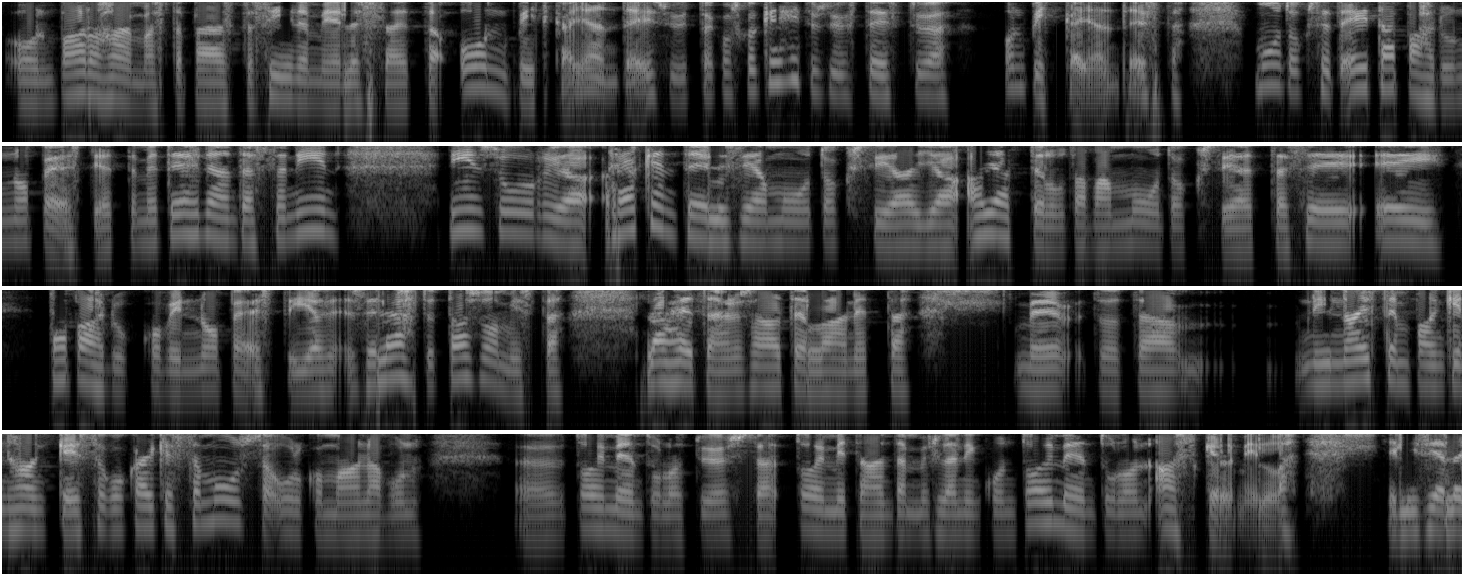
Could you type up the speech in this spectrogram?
on parhaimmasta päästä siinä mielessä, että on pitkäjänteisyyttä, koska kehitysyhteistyö on pitkäjänteistä. Muutokset ei tapahdu nopeasti, että me tehdään tässä niin, niin suuria rakenteellisia muutoksia ja ajattelutavan muutoksia, että se ei tapahdu kovin nopeasti. Ja se lähtötaso, mistä lähdetään, jos ajatellaan, että me tota, niin naisten pankin hankkeissa kuin kaikessa muussa ulkomaanavun ö, toimeentulotyössä toimitaan tämmöisellä niin kuin toimeentulon askelmilla. Eli siellä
